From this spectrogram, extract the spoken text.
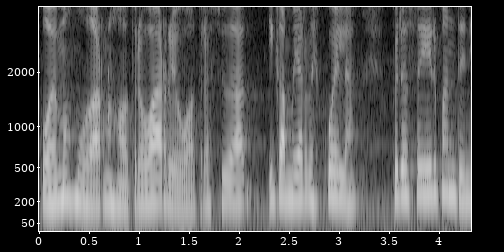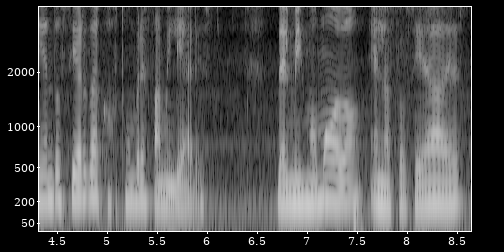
podemos mudarnos a otro barrio o a otra ciudad y cambiar de escuela, pero seguir manteniendo ciertas costumbres familiares. Del mismo modo, en las sociedades,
